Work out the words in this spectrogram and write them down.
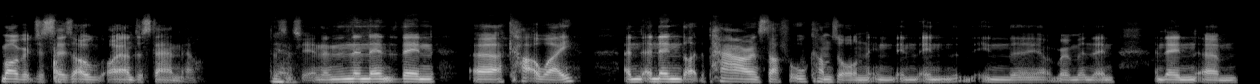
margaret just says oh i understand now doesn't she and then and then then, then uh cut away and and then like the power and stuff all comes on in in in in the room and then and then um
